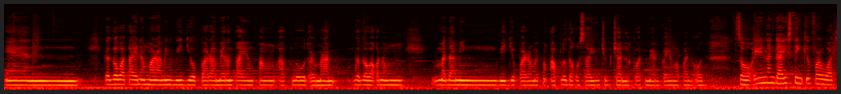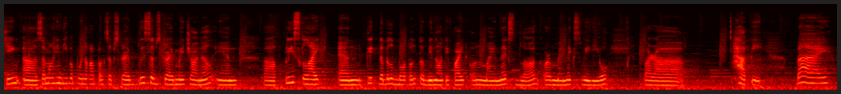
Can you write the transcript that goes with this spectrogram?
and gagawa tayo ng maraming video para meron tayong pang-upload or marami, gagawa ko ng madaming video para may pang-upload ako sa YouTube channel ko at meron kayong mapanood. So, ayun lang guys. Thank you for watching. Uh, sa mga hindi pa po nakapag-subscribe, please subscribe my channel and uh, please like and click the bell button to be notified on my next vlog or my next video para happy. Bye!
